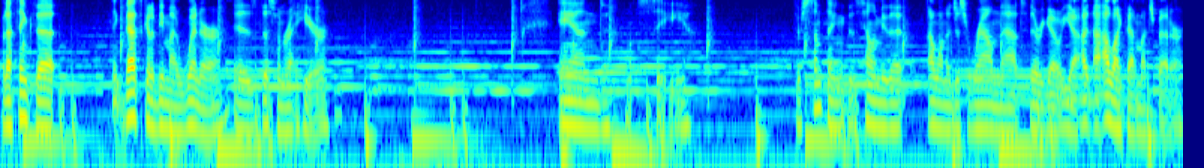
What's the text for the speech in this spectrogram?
But I think that I think that's going to be my winner, is this one right here. And let's see. There's something that's telling me that I want to just round that. There we go. Yeah, I, I like that much better.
